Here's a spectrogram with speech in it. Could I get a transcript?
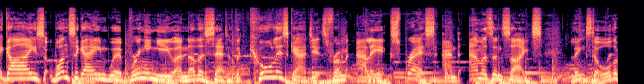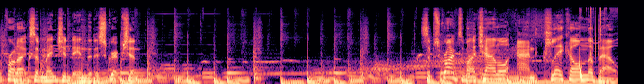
Hey guys, once again we're bringing you another set of the coolest gadgets from AliExpress and Amazon sites. Links to all the products are mentioned in the description. Subscribe to my channel and click on the bell.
